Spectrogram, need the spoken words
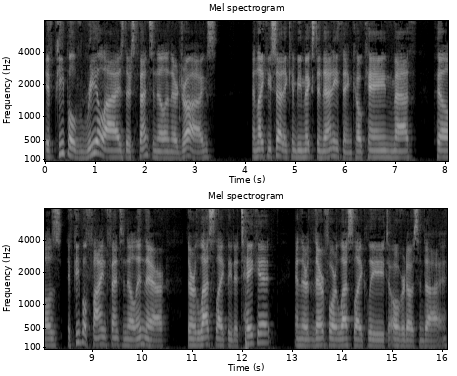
if people realize there's fentanyl in their drugs, and like you said, it can be mixed into anything, cocaine, meth, pills. If people find fentanyl in there, they're less likely to take it and they're therefore less likely to overdose and die.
